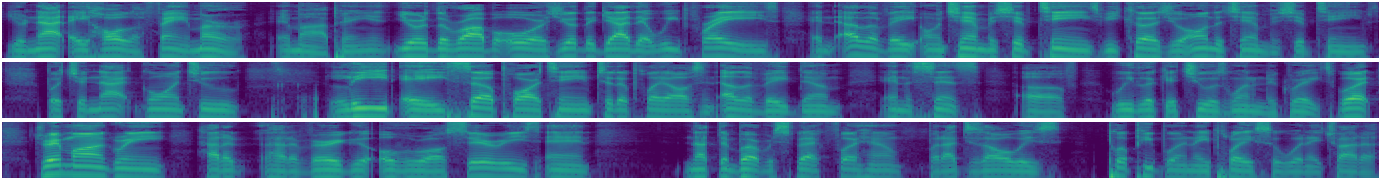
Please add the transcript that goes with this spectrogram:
You're not a Hall of Famer, in my opinion. You're the Robert Horry. You're the guy that we praise and elevate on championship teams because you're on the championship teams, but you're not going to lead a subpar team to the playoffs and elevate them in the sense of we look at you as one of the greats. But Draymond Green had a had a very good overall series and nothing but respect for him. But I just always put people in a place so when they try to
